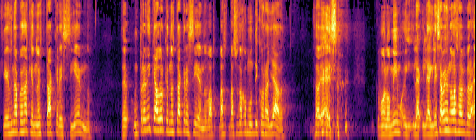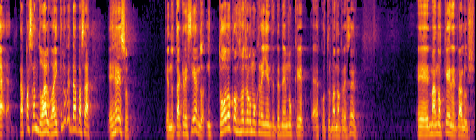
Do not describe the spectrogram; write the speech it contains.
que es una persona que no está creciendo. un predicador que no está creciendo va, a sonar como un disco rayado. ¿Sabías eso? Como lo mismo. Y la, iglesia a veces no va a saber, pero ah, ah, está pasando algo ahí. ¿Qué es lo que está pasando? Es eso, que no está creciendo. Y todos nosotros como creyentes tenemos que acostumbrarnos a crecer. Eh, hermano Kenneth Baluch.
